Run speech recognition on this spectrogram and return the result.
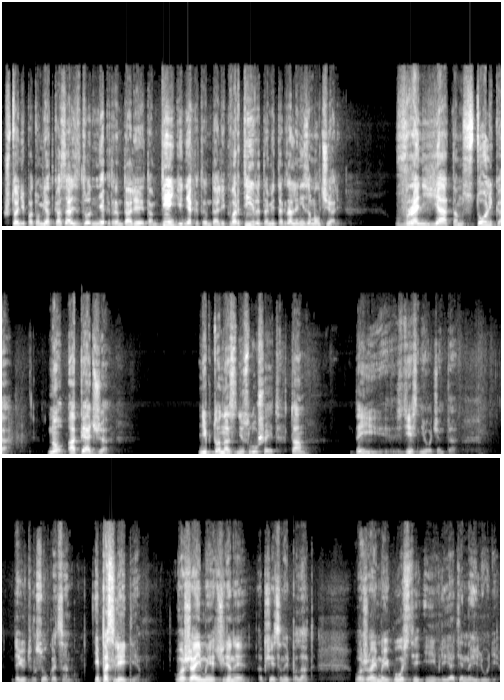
что они потом и отказались, некоторым дали там деньги, некоторым дали квартиры там, и так далее, они замолчали. Вранья там столько, но опять же, никто нас не слушает там, да и здесь не очень-то дают высокую оценку. И последнее. Уважаемые члены общественной палаты, уважаемые гости и влиятельные люди.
